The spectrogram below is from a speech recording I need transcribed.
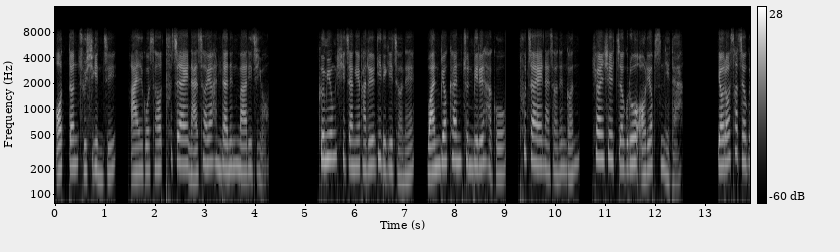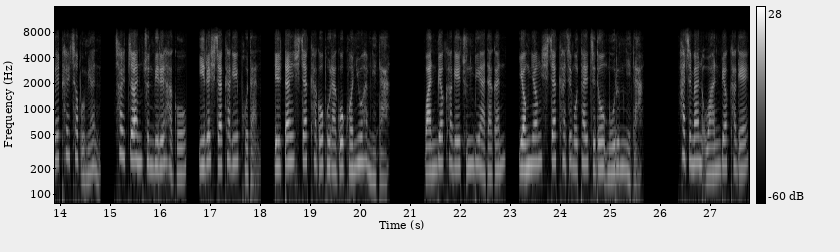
어떤 주식인지 알고서 투자에 나서야 한다는 말이지요. 금융시장에 발을 디디기 전에 완벽한 준비를 하고 투자에 나서는 건 현실적으로 어렵습니다. 여러 서적을 펼쳐보면 철저한 준비를 하고 일을 시작하기보단 일단 시작하고 보라고 권유합니다. 완벽하게 준비하다간 영영 시작하지 못할지도 모릅니다. 하지만 완벽하게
